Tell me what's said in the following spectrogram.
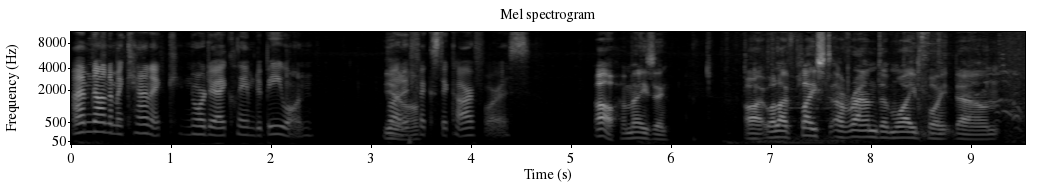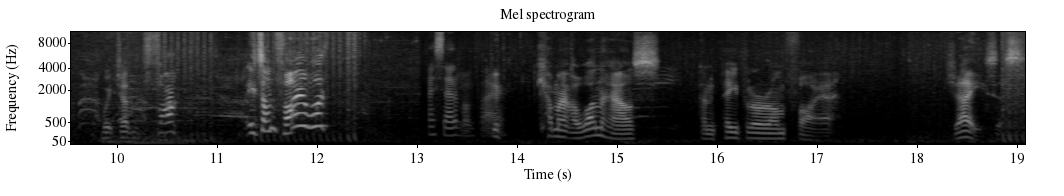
I'm not a mechanic, nor do I claim to be one, but Yeah. I fixed a car for us. Oh, amazing. Alright, well, I've placed a random waypoint down, which. I, fuck! It's on fire! What? I set him on fire. You come out of one house and people are on fire. Jesus.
